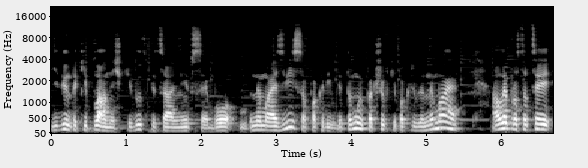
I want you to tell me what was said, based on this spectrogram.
єдині такі планочки йдуть спеціальні і все, бо немає звіса покрівлі, тому і підшивки покрівлі немає. Але просто цей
